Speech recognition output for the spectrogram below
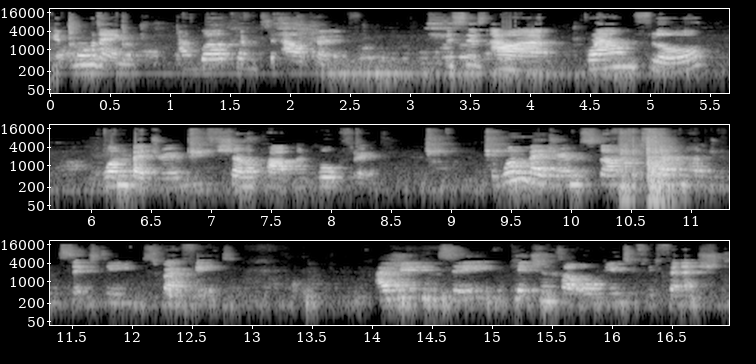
Good morning and welcome to Alcove. This is our ground floor, one bedroom, show apartment walkthrough. The one bedroom starts at 760 square feet. As you can see, the kitchens are all beautifully finished.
